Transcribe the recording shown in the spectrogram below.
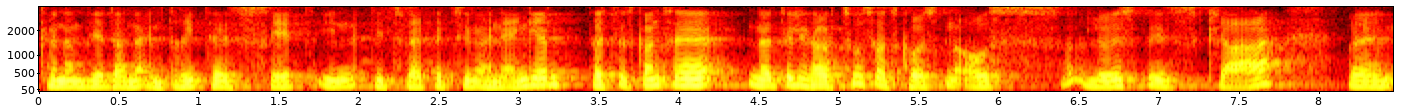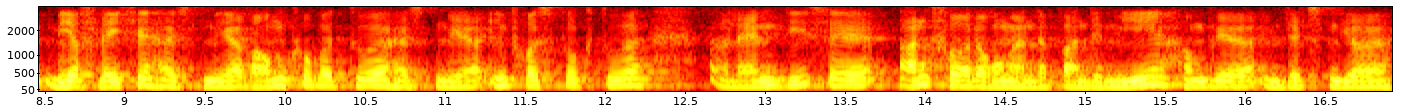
können wir dann ein drittes Set in die zwei Bettzimmer hineingeben. Dass das Ganze natürlich auch Zusatzkosten auslöst, ist klar. Weil mehr Fläche heißt mehr Raumkubatur, heißt mehr Infrastruktur. Allein diese Anforderungen der Pandemie haben wir im letzten Jahr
